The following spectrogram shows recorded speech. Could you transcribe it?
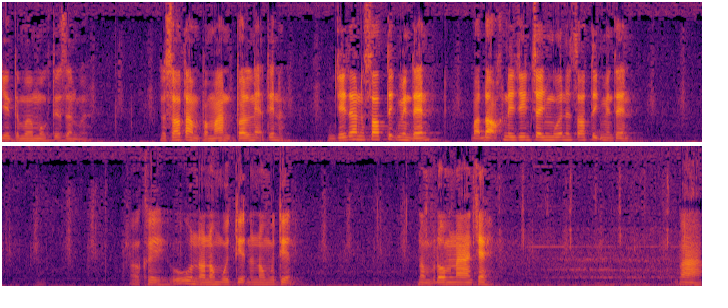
យើងទៅមើលមុខទៀតសិនមើលនៅសល់តែប្រហែល7នាក់ទៀតហ្នឹងនិយាយទៅនៅសល់តិចមែនទែនបើដកគ្នាយើងចេញមួយនៅសល់តិចមែនទែន អូខេអូនៅនោះមួយទៀតនៅនោះមួយទៀតនៅម្ដុំណាចេះបាទ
